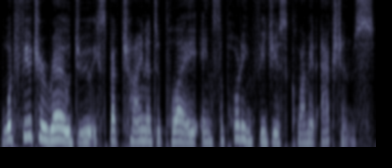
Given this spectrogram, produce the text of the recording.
What future role do you expect China to play in supporting Fiji's climate actions?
